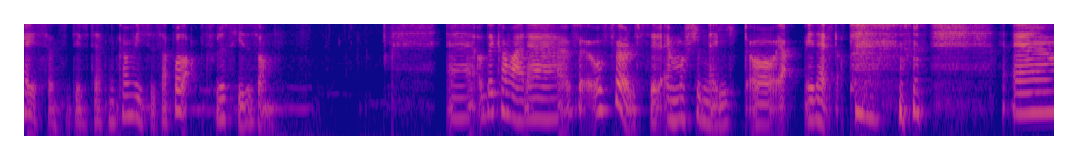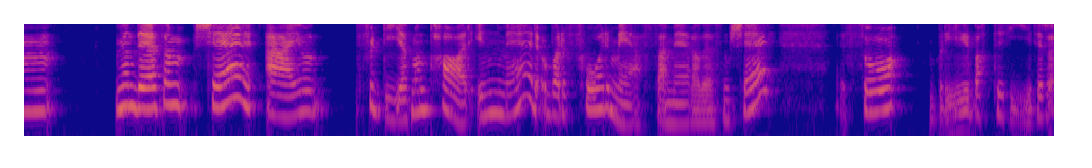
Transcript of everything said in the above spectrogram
høysensitiviteten kan vise seg på, da, for å si det sånn. Eh, og det kan være og følelser emosjonelt og ja, i det hele tatt. um, Men det som skjer, er jo fordi at man tar inn mer og bare får med seg mer av det som skjer, så blir batterier,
